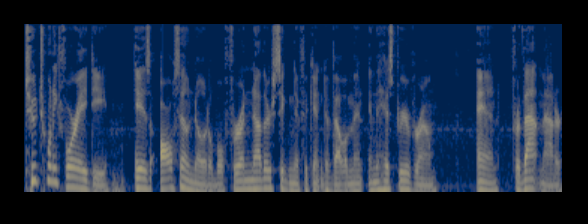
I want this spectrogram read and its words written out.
224 AD is also notable for another significant development in the history of Rome and, for that matter,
